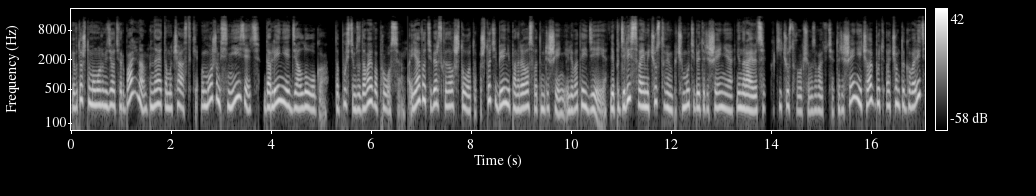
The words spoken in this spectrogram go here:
И вот то, что мы можем сделать вербально на этом участке, мы можем снизить давление диалога. Допустим, задавай вопросы. Я вот тебе рассказал что-то. Что тебе не понравилось в этом решении или в этой идее? Или поделись своими чувствами, почему тебе это решение не нравится. Какие чувства вообще вызывают у тебя это решение. И человек будет о чем-то говорить,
